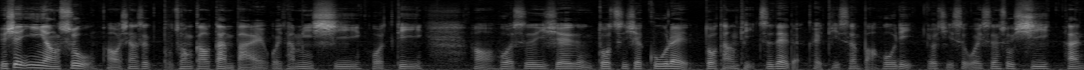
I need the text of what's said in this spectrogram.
有些营养素，好像是补充高蛋白、维他命 C 或 D，好，或者是一些多吃一些菇类、多糖体之类的，可以提升保护力。尤其是维生素 C 和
